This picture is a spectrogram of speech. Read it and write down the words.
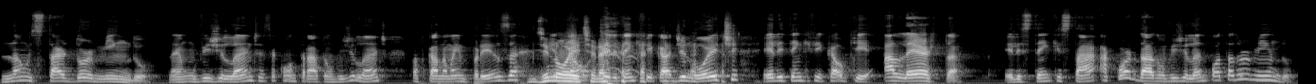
não estar dormindo. Né? Um vigilante, você contrata um vigilante para ficar numa empresa. De então, noite, né? Ele tem que ficar de noite, ele tem que ficar o quê? Alerta. Eles têm que estar acordados. Um vigilante pode estar dormindo.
